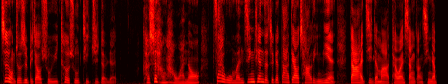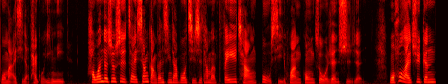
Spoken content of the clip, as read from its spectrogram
这种就是比较属于特殊体质的人。可是很好玩哦，在我们今天的这个大调查里面，大家还记得吗？台湾、香港、新加坡、马来西亚、泰国、印尼，好玩的就是在香港跟新加坡，其实他们非常不喜欢工作认识人。我后来去跟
